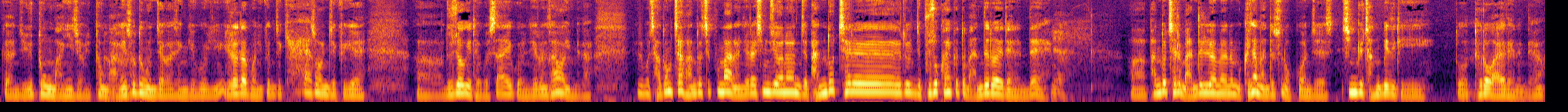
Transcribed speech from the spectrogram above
그러니까 이제 유통망이죠. 유통망에서도 아. 문제가 생기고 이러다 보니까 이제 계속 이제 그게 어, 누적이 되고 쌓이고 이런 상황입니다. 그리고 뭐 자동차 반도체뿐만 아니라 심지어는 이제 반도체를 이제 부족하니까 또 만들어야 되는데 예. 어, 반도체를 만들려면은 뭐 그냥 만들 수는 없고 이제 신규 장비들이 또 음. 들어와야 되는데요.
